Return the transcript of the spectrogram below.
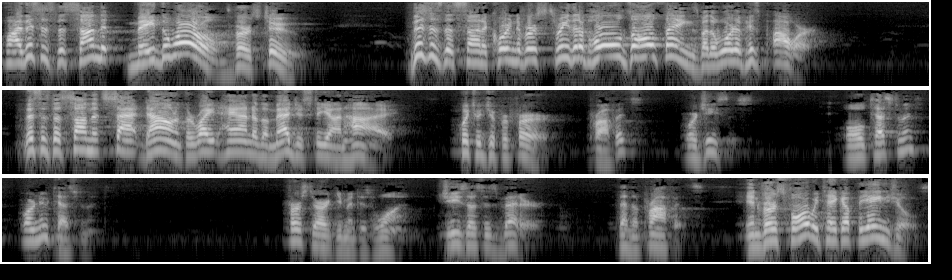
Why, this is the son that made the world, verse 2. This is the son, according to verse 3, that upholds all things by the word of his power. This is the son that sat down at the right hand of the majesty on high. Which would you prefer? Prophets or Jesus? Old Testament or New Testament? First argument is one. Jesus is better than the prophets. In verse 4, we take up the angels.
